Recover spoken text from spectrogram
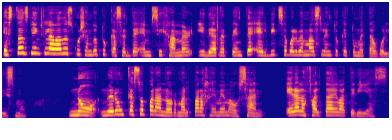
Estás bien clavado escuchando tu cassette de MC Hammer y de repente el beat se vuelve más lento que tu metabolismo. No, no era un caso paranormal para Jaime Maussan, era la falta de baterías.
